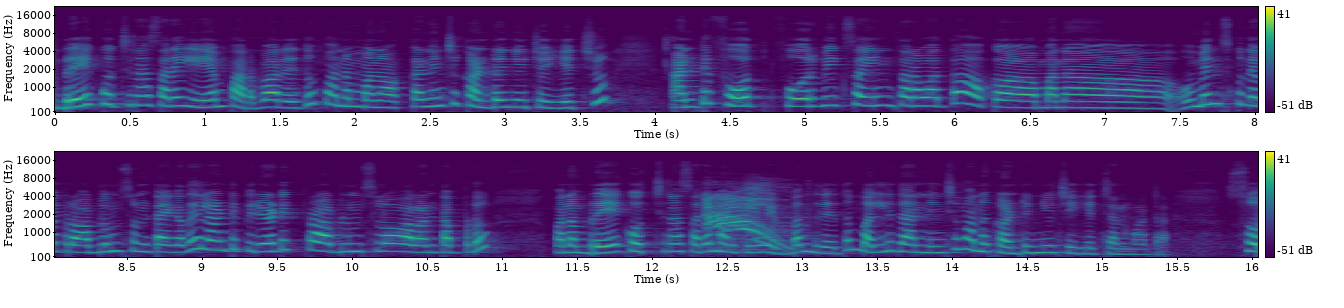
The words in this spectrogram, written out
బ్రేక్ వచ్చినా సరే ఏం పర్వాలేదు. మనం మనం అక్కడి నుంచి కంటిన్యూ చేయొచ్చు. అంటే ఫోర్ ఫోర్ వీక్స్ అయిన తర్వాత ఒక మన ఉమెన్స్కునే ప్రాబ్లమ్స్ ఉంటాయి కదా. ఇలాంటి పీరియాడిక్ ప్రాబ్లమ్స్లో అలాంటప్పుడు మనం బ్రేక్ వచ్చినా సరే మనకేం ఇబ్బంది లేదు. మళ్ళీ దాని నుంచి మనం కంటిన్యూ చేయొచ్చు అనమాట సో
